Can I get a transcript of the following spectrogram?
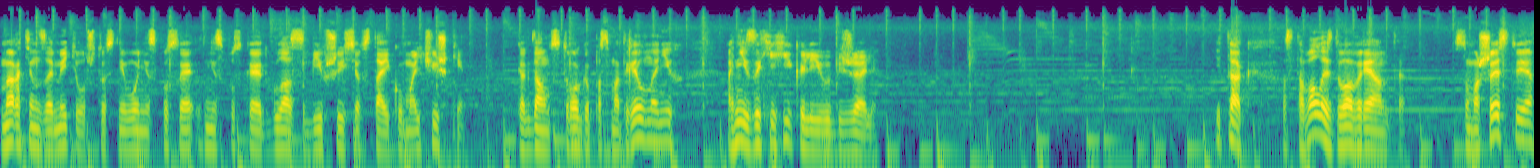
Мартин заметил, что с него не, спуска... не спускают глаз сбившиеся в стайку мальчишки. Когда он строго посмотрел на них, они захихикали и убежали. Итак, оставалось два варианта. Сумасшествие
